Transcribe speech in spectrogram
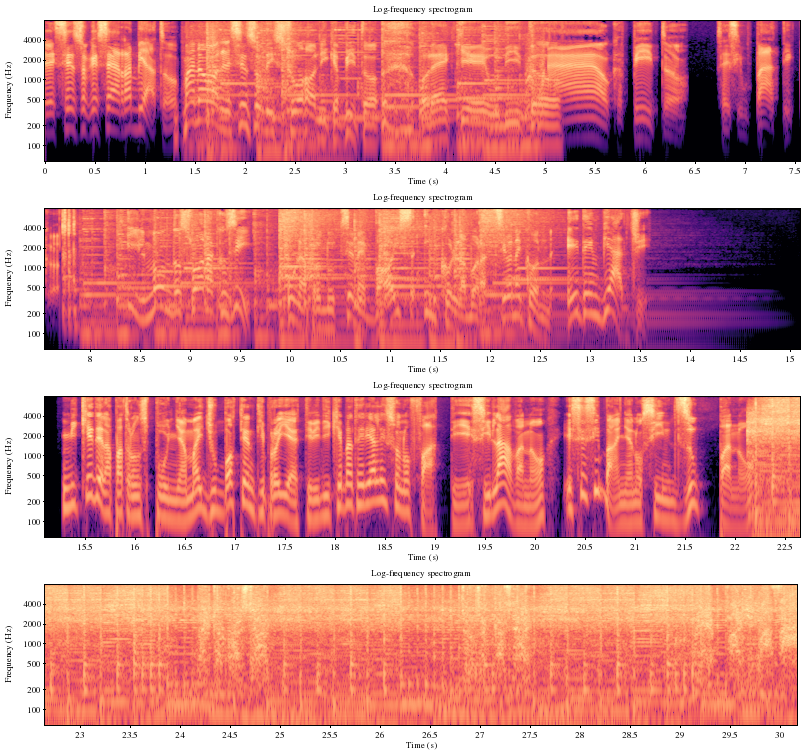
Nel senso che sei arrabbiato? Ma no, nel senso dei suoni, capito? Orecchie, udito. Ah, ho capito. Sei simpatico. Il mondo suona così, una produzione voice in collaborazione con Eden Viaggi. Mi chiede la patron spugna, ma i giubbotti antiproiettili di che materiale sono fatti? E si lavano? E se si bagnano si inzuppano? 技。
